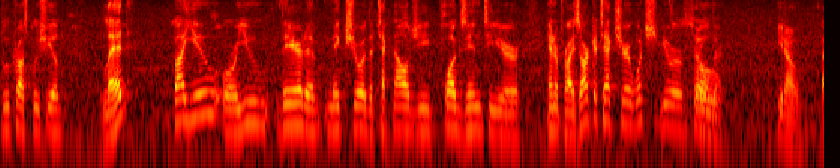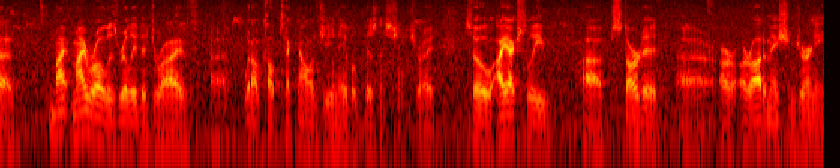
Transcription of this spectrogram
Blue Cross Blue Shield led by you, or are you there to make sure the technology plugs into your enterprise architecture? What's your so, role there? You know, uh, my, my role is really to drive uh, what I'll call technology-enabled business change, right? So I actually uh, started uh, our, our, automation journey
